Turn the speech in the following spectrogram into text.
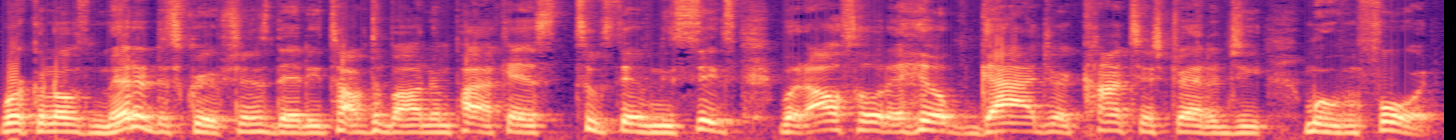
work on those meta descriptions that he talked about in podcast 276, but also to help guide your content strategy moving forward.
